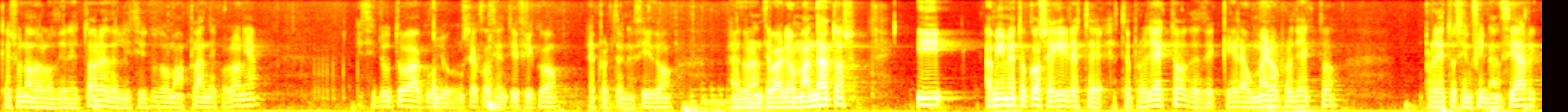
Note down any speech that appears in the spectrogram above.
que es uno de los directores del Instituto Más Plan de Colonia, instituto a cuyo consejo científico he pertenecido durante varios mandatos y a mí me tocó seguir este, este proyecto desde que era un mero proyecto, proyecto sin financiar,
